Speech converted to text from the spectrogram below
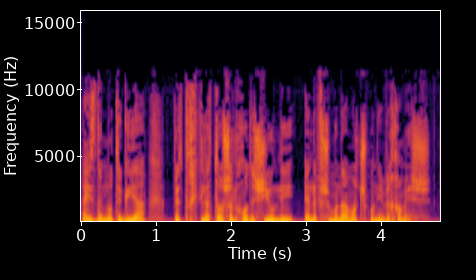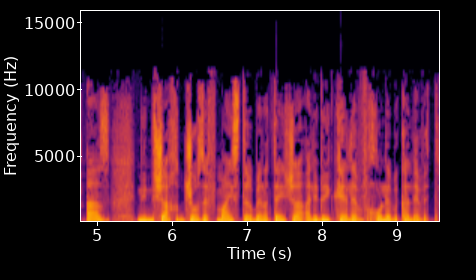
ההזדמנות הגיעה בתחילתו של חודש יולי 1885. אז ננשך ג'וזף מייסטר בן התשע על ידי כלב חולה בכלבת.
